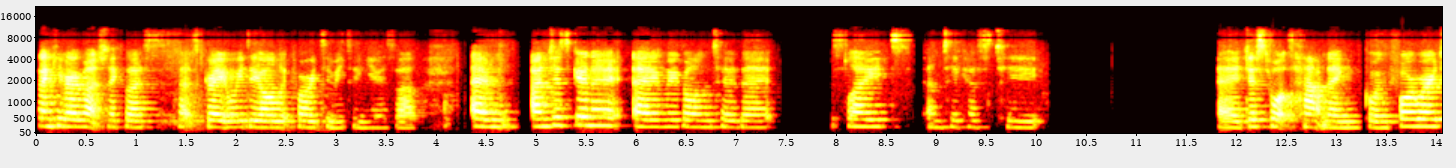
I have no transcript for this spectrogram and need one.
Thank you very much, Nicholas. That's great. We do all look forward to meeting you as well. Um, I'm just going to uh, move on to the slides and take us to uh, just what's happening going forward.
